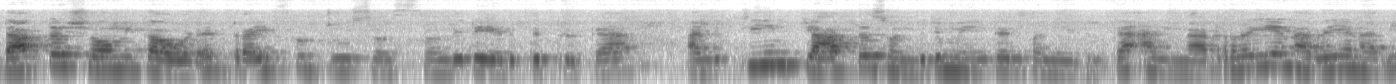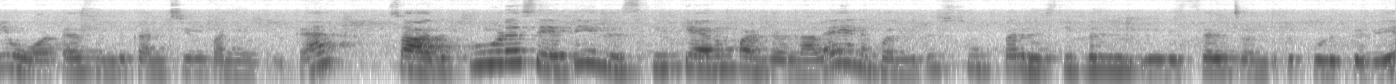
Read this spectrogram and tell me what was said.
doctor ஷோமிகாவோட ட்ரை ஃப்ரூட் ஜூஸஸ் வந்துட்டு எடுத்துகிட்ருக்கேன் அண்ட் க்ளீன் கிளாத்தஸ் வந்துட்டு மெயின்டைன் பண்ணிகிட்ருக்கேன் அண்ட் நிறைய நிறைய நிறைய வாட்டர்ஸ் வந்து கன்சியூம் பண்ணிகிட்ருக்கேன் ஸோ அது கூட சேர்த்து இந்த ஸ்கின் கேரும் பண்ணுறதுனால எனக்கு வந்துட்டு சூப்பர் ரிசிபிள் ரிசல்ட்ஸ் வந்துட்டு கொடுக்குது.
